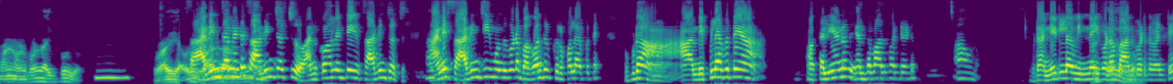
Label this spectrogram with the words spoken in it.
మనం అనుకున్నది అయిపోదు. సాధించాలంటే సాధించవచ్చు అనుకోవాలంటే సాధించవచ్చు కానీ సాధించి ముందు కూడా భగవంతుడి కృప లేకపోతే ఇప్పుడు ఆ- నొప్పి లేకపోతే కళ్యాణం ఎంత బాధపడ్డాడు? అవును. ఇప్పుడు అన్నిటిలో విన్ అయ్యి కూడా బాధపడతామంటే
